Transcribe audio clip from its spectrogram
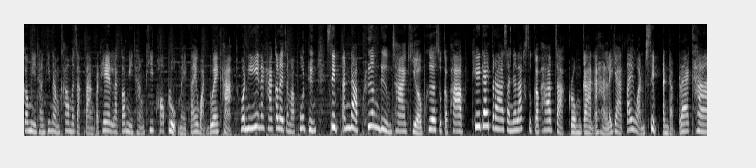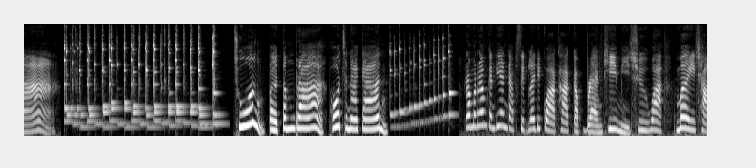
ก็มีทั้งที่นำเข้ามาจากต่างประเทศ แล้วก็มีทั้งที่เพาะปลูกในไต้หวันด้วยค่ะ วันนี้นะคะก็เลยจะมาพูดถึง 10 อันดับเครื่องดื่มชาเขียวเพื่อสุขภาพ ที่ได้ตราสัญลักษณ์สุขภาพจากกรมการอาหารและยาไต้หวัน 10 อันดับแรกค่ะช่วงเปิดตำรา โภชนาการ เรามาเริ่มกันที่อันดับ 10 เลยดีกว่าค่ะ กับแบรนด์ที่มีชื่อว่าเมยเฉา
